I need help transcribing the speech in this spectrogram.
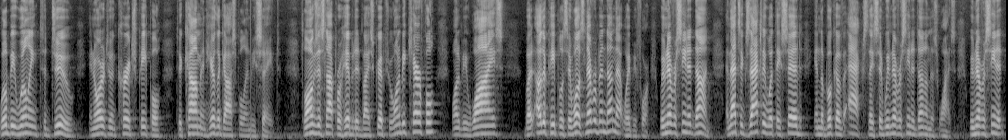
we'll be willing to do in order to encourage people to come and hear the gospel and be saved. As long as it's not prohibited by Scripture. We want to be careful, we want to be wise, but other people say, well, it's never been done that way before. We've never seen it done. And that's exactly what they said in the book of Acts. They said, We've never seen it done on this wise. We've never seen it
